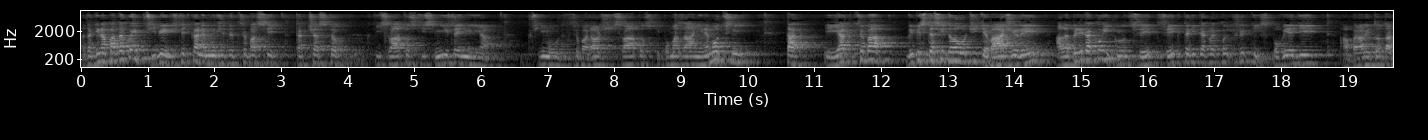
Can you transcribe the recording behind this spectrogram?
A taky napadl takový příběh, když teďka nemůžete třeba si tak často té svátosti smíření a přijmout třeba další svátosti, pomazání nemocných, tak jak třeba, vy byste si toho určitě vážili, ale byli takový kluci, tři, kteří takhle šli k té zpovědi a brali to tak,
